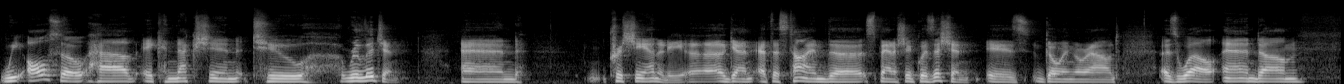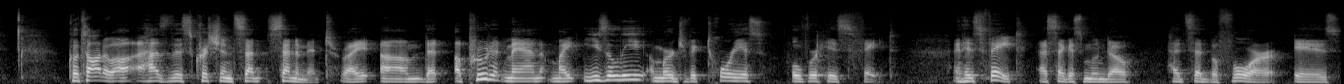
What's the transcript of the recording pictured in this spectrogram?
We also have a connection to religion and Christianity. Uh, again, at this time, the Spanish Inquisition is going around as well, and um, Clotaldo uh, has this Christian sen sentiment, right? Um, that a prudent man might easily emerge victorious over his fate. And his fate, as Segismundo had said before, is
